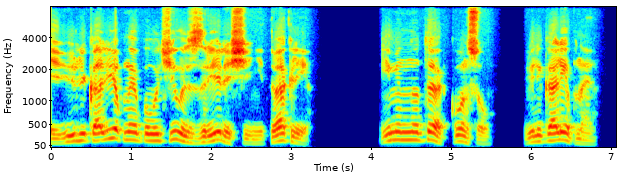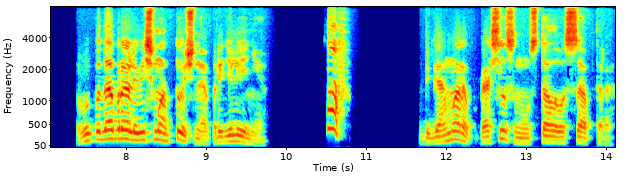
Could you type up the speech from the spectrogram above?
Великолепное получилось зрелище, не так ли? Именно так, консул. Великолепное. Вы подобрали весьма точное определение. Аф! Дагомара покосился на усталого саптора.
